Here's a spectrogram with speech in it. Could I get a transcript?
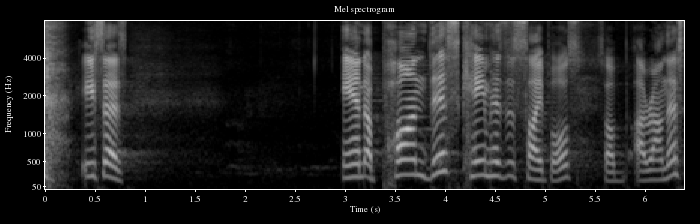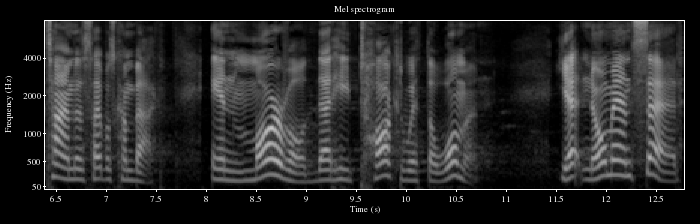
he says, And upon this came his disciples. So around this time, the disciples come back and marveled that he talked with the woman. Yet no man said,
